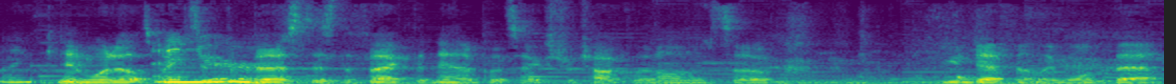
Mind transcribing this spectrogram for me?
thank you. And what else And makes it the best is the fact that Nana puts extra chocolate on them. So you definitely want that.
